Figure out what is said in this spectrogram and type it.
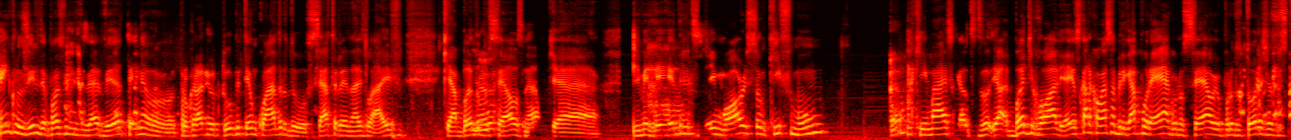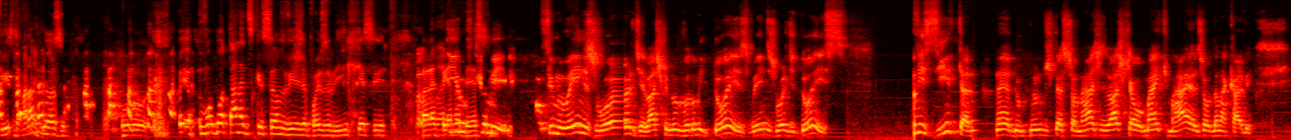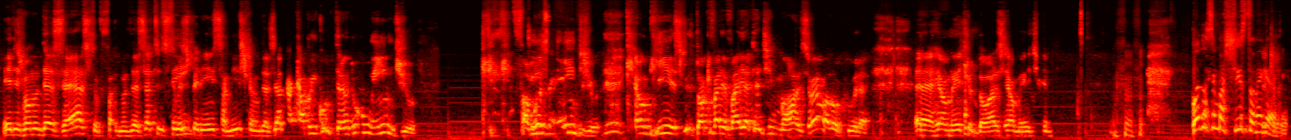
Inclusive, depois, se quiser ver, tem no, procurar no YouTube, tem um quadro do Saturday Night Live, que é a banda dos céus, né? Que é Jimi Hendrix, Jim Morrison, Keith Moon. É? Quem mais, cara? Bud Holly. Aí os caras começam a brigar por ego no céu e o produtor é Jesus Cristo. É maravilhoso. O... Eu vou botar na descrição do vídeo depois o link, que esse vale a pena e ver. O filme, o filme Wayne's World, eu acho que no volume 2, Wayne's World 2, visita né, do, um dos personagens, eu acho que é o Mike Myers ou o Dana Carvey. Eles vão no deserto, no deserto eles têm uma experiência mística no deserto, acabam encontrando o índio, o famoso Sim. índio, que é o guia espiritual que vai levar ele até Jim Morrison. É uma loucura. É, realmente, o Doors, realmente. Banda sem baixista, né, cara?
